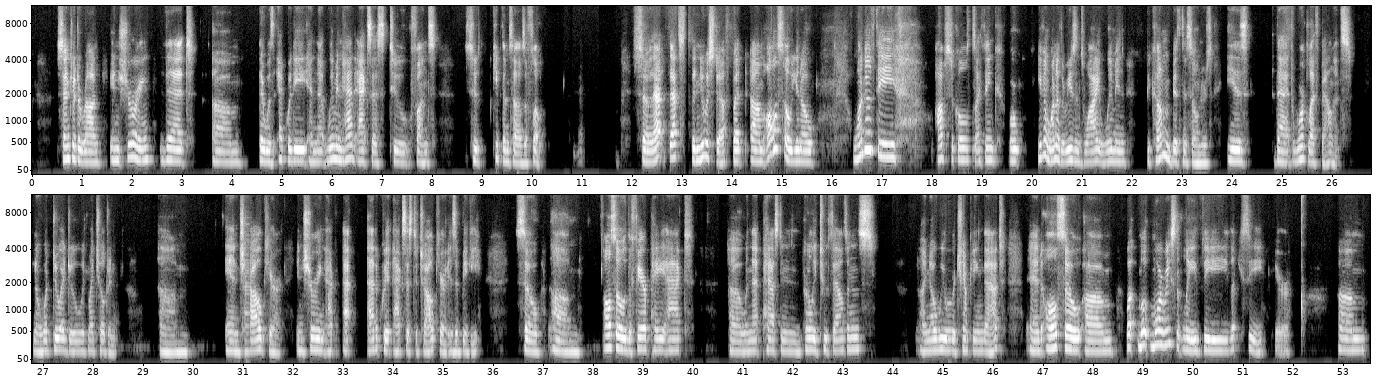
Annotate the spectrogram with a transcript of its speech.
centered around ensuring that um, there was equity and that women had access to funds to keep themselves afloat. So that that's the newest stuff. But um, also, you know, one of the obstacles I think, or even one of the reasons why women become business owners is that work-life balance. You know, what do I do with my children? Um, and childcare, ensuring adequate access to childcare is a biggie. So um, also the Fair Pay Act, uh, when that passed in early 2000s, I know we were championing that. And also, um, well, mo more recently, the, let me see here, um,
